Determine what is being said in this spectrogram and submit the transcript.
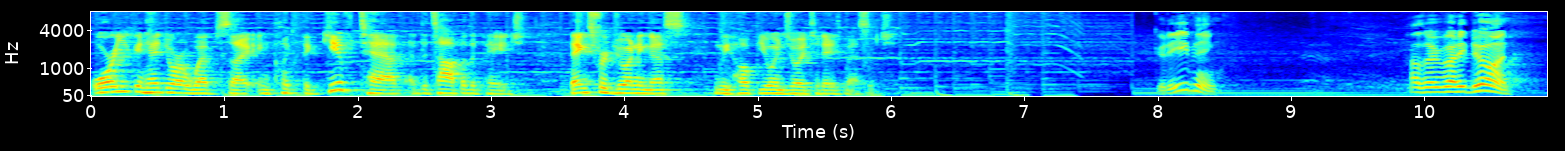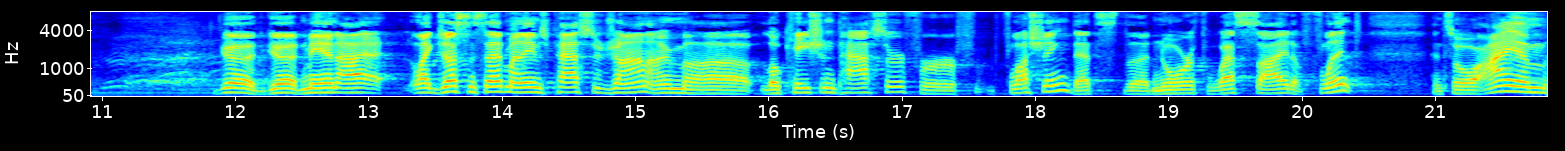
or you can head to our website and click the Give tab at the top of the page. Thanks for joining us, we hope you enjoyed today's message. Good evening. How's everybody doing? Good, good. Man, I like Justin said, my name's Pastor John. I'm a location pastor for Flushing. That's the northwest side of Flint. And so I am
